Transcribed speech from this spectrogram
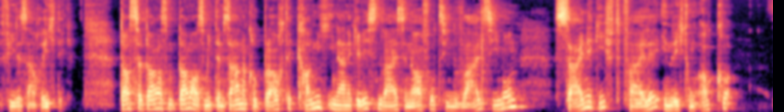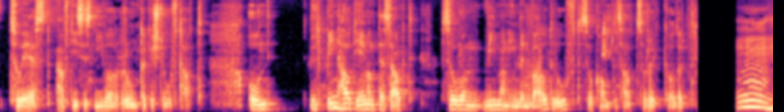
vieles auch richtig. Dass er das, damals mit dem Sauna Club brauchte, kann ich in einer gewissen Weise nachvollziehen, weil Simon seine Giftpfeile in Richtung Akku zuerst auf dieses Niveau runtergestuft hat. Und ich bin halt jemand, der sagt, so wie man in den Wald ruft, so kommt es halt zurück, oder? Mm,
